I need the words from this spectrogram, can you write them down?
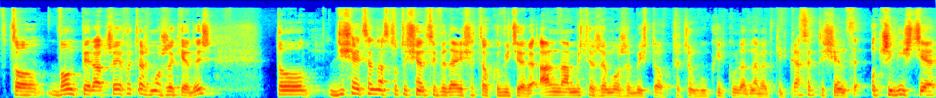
w co wątpię raczej, chociaż może kiedyś. To dzisiaj cena 100 tysięcy wydaje się całkowicie realna. Myślę, że może być to w przeciągu kilku lat nawet kilkaset tysięcy. Oczywiście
